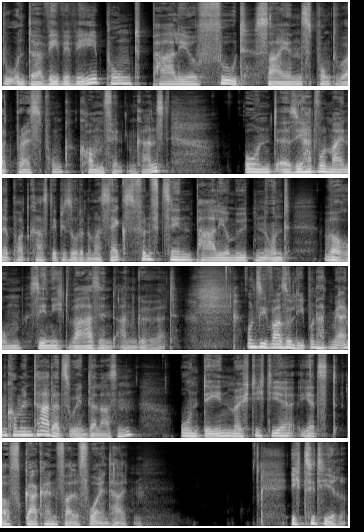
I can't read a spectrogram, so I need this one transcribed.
du unter www.paleofoodscience.wordpress.com finden kannst. Und äh, sie hat wohl meine Podcast-Episode Nummer 6, 15 Paleo-Mythen und warum sie nicht wahr sind angehört. Und sie war so lieb und hat mir einen Kommentar dazu hinterlassen. Und den möchte ich dir jetzt auf gar keinen Fall vorenthalten. Ich zitiere.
